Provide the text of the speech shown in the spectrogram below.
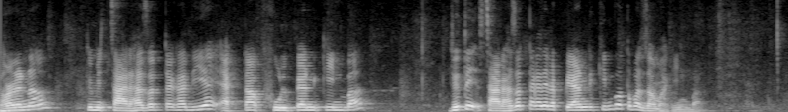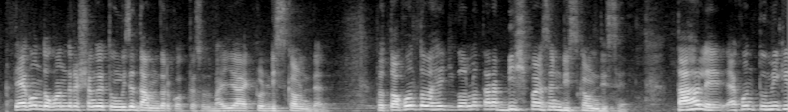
ধরে নাও, তুমি চার হাজার টাকা দিয়ে একটা ফুল প্যান্ট কিনবা। যেহেতু চার হাজার টাকা দিয়ে একটা প্যান্ট কিনবো অথবা জামা কিনবা। তো এখন দোকানদারের সঙ্গে তুমি যে দাম দর করতেছো, ভাইয়া একটু ডিসকাউন্ট দেন। তো তখন তোমাকে কী করল? তারা বিশ পার্সেন্ট ডিসকাউন্ট দিছে। তাহলে এখন তুমি কি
